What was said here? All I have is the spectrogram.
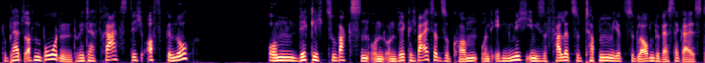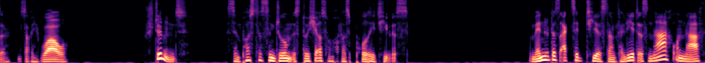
Du bleibst auf dem Boden. Du hinterfragst dich oft genug, um wirklich zu wachsen und, und wirklich weiterzukommen und eben nicht in diese Falle zu tappen, jetzt zu glauben, du wärst der Geilste. Dann sage ich, wow. Stimmt. Das Imposter-Syndrom ist durchaus auch was Positives. Und wenn du das akzeptierst, dann verliert es nach und nach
